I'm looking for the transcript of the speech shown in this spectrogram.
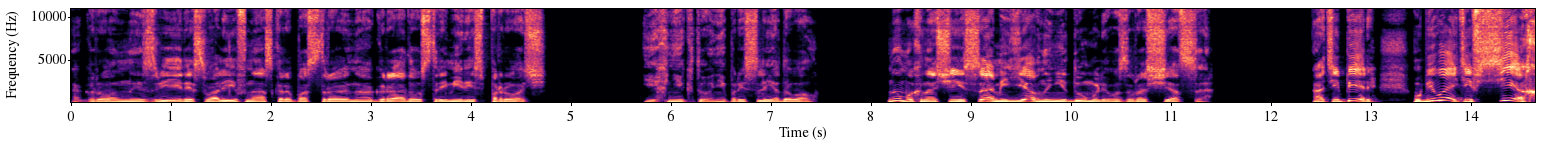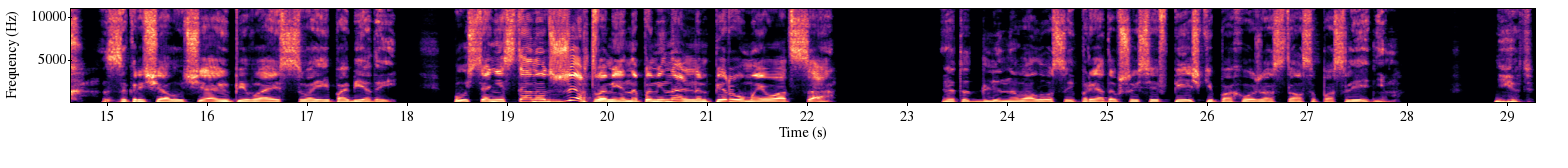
Огромные звери, свалив наскоро построенную ограду, устремились прочь. Их никто не преследовал. Но махначи сами явно не думали возвращаться. А теперь убивайте всех!» — закричал Учай, упиваясь своей победой. «Пусть они станут жертвами на поминальном перу моего отца!» Этот длинноволосый, прятавшийся в печке, похоже, остался последним. «Нет»,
